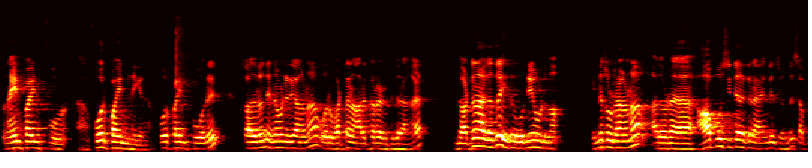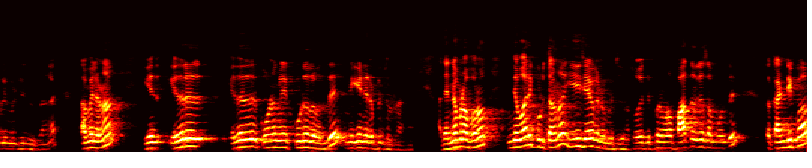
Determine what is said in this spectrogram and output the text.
so nine point four four point நினைக்கிறேன். ஃபோர் பாயிண்ட் ஃபோரு ஸோ அதில் வந்து என்ன பண்ணியிருக்காங்கன்னா ஒரு வட்ட நாற்கரம் எடுத்துக்கிறாங்க. அந்த வட்ட நாற்கரத்தில் இது ஒன்றே ஒன்று தான். என்ன சொல்கிறாங்கன்னா அதோட ஆப்போசிட்டாக இருக்கிற ஆங்கிள்ஸ் வந்து சப்ளிமெண்ட்ரின்னு சொல்கிறாங்க தமிழ்னா எது எதிர் எதிர் கோணங்களே கோணங்களின் கூடுதல் வந்து மிகை நிரப்புன்னு சொல்கிறாங்க அது என்ன பண்ண போகிறோம் இந்த மாதிரி கொடுத்தாங்கன்னா ஈஸியாகவே கண்டுபிடிச்சிடலாம். ஸோ இது இப்போ நம்ம பார்த்துருக்க சம்பவம் வந்து ஸோ கண்டிப்பாக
